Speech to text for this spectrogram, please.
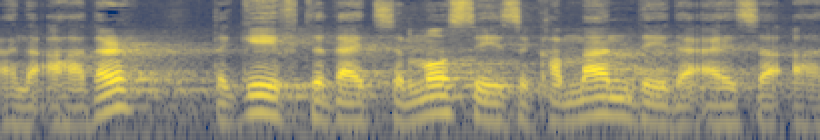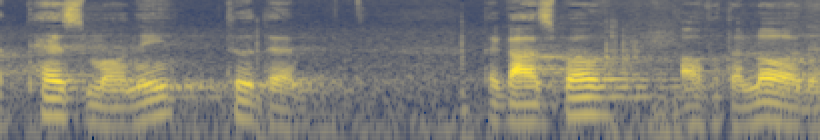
And the other, the gift that Moses commanded as a testimony to them. The Gospel of the Lord.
